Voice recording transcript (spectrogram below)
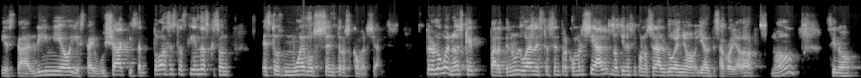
y está Linio y está Ibushak y están todas estas tiendas que son estos nuevos centros comerciales. Pero lo bueno es que para tener un lugar en este centro comercial no tienes que conocer al dueño y al desarrollador, ¿no? Sino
